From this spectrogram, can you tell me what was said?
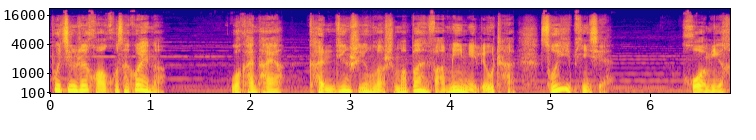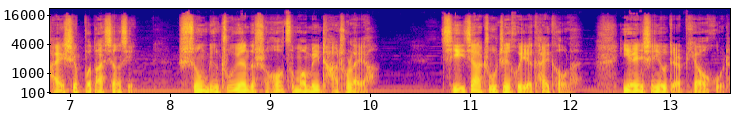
不精神恍惚才怪呢。我看他呀，肯定是用了什么办法秘密流产，所以贫血。”霍明还是不大相信，生病住院的时候怎么没查出来呀？齐家珠这回也开口了，眼神有点飘忽着。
